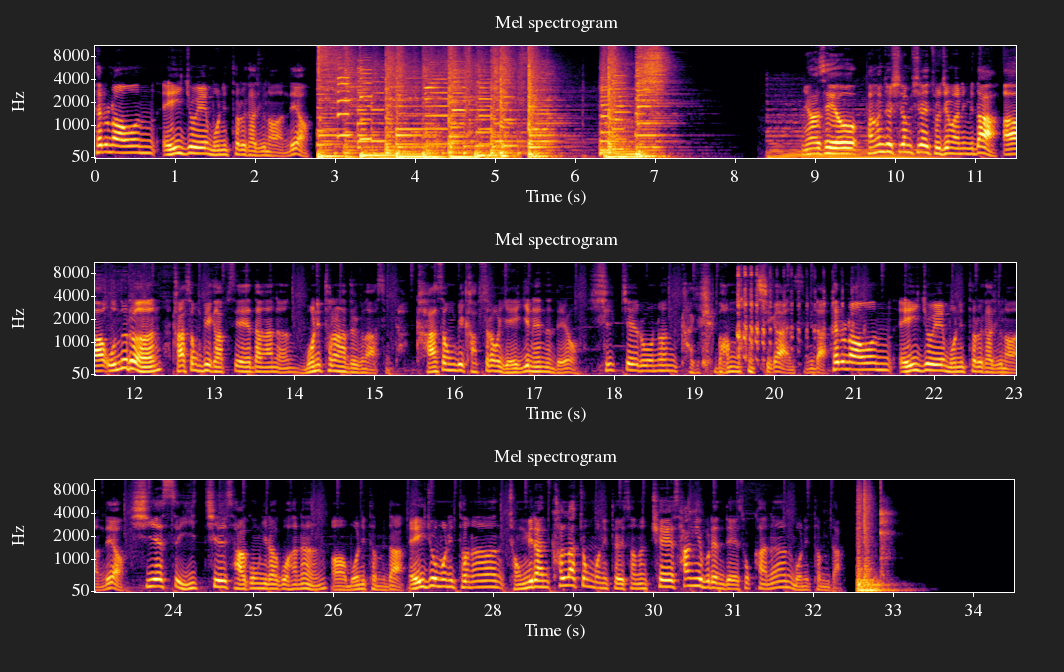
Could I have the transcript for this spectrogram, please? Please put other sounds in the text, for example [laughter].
새로 나온 A조의 모니터를 가지고 나왔는데요 안녕하세요. 당근조 실험실의 조재만입니다. 아, 오늘은 가성비 값에 해당하는 모니터를 하나 들고 나왔습니다. 가성비 값이라고 얘기는 했는데요. 실제로는 가격이 [laughs] 만만치가 않습니다. 새로 나온 A조의 모니터를 가지고 나왔는데요. CS2740이라고 하는 어, 모니터입니다. A조 모니터는 정밀한 칼라 쪽 모니터에서는 최상위 브랜드에 속하는 모니터입니다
